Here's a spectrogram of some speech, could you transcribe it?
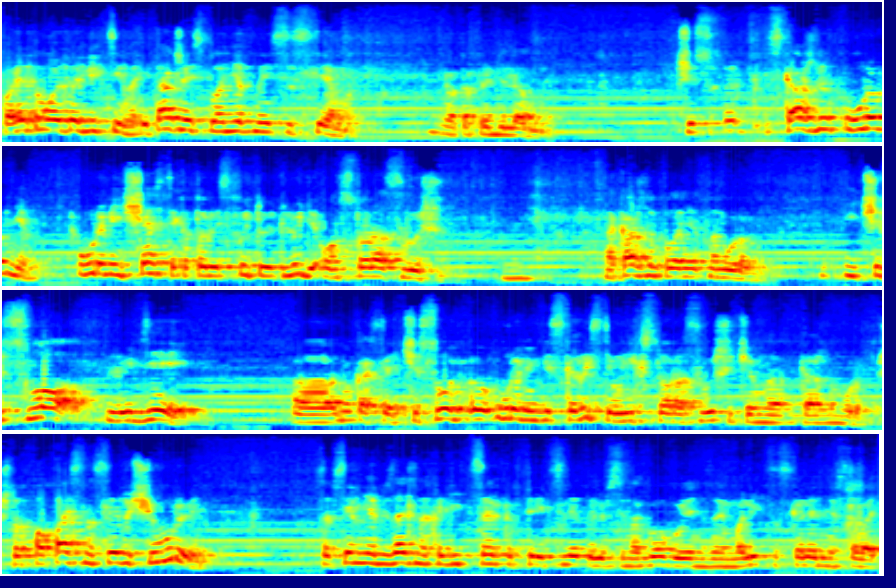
Поэтому это объективно. И также есть планетные системы вот определенный. С каждым уровнем, уровень счастья, который испытывают люди, он сто раз выше. На каждом планетном уровне. И число людей, э, ну как сказать, число, э, уровень бескорыстия у них сто раз выше, чем на каждом уровне. Чтобы попасть на следующий уровень, совсем не обязательно ходить в церковь 30 лет или в синагогу, я не знаю, молиться с колен, не вставать.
